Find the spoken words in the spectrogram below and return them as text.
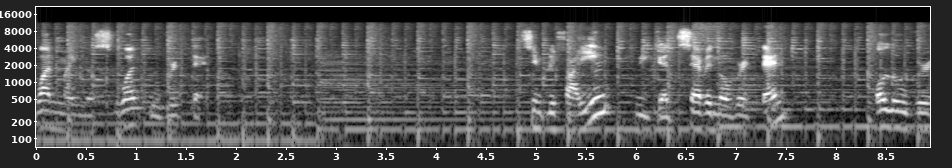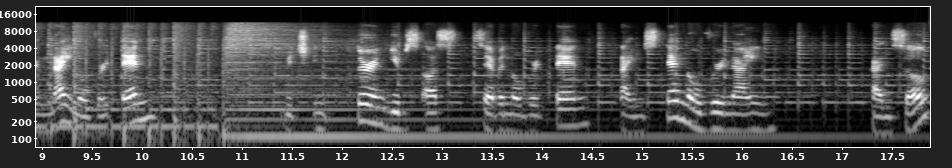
1 minus 1 over 10. Simplifying, we get 7 over 10 all over 9 over 10 which in turn gives us 7 over 10 times 10 over 9 cancel.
